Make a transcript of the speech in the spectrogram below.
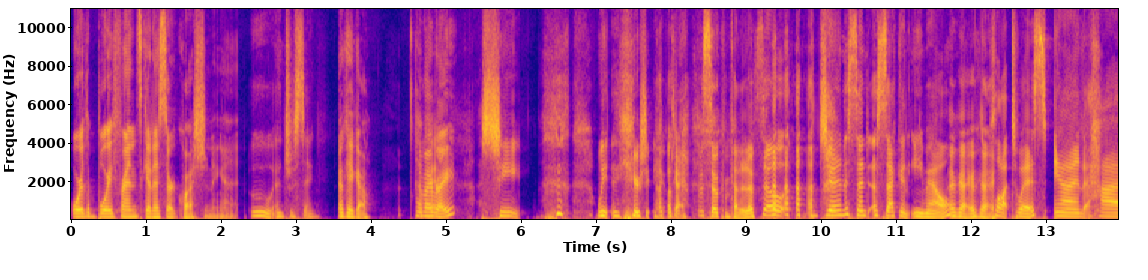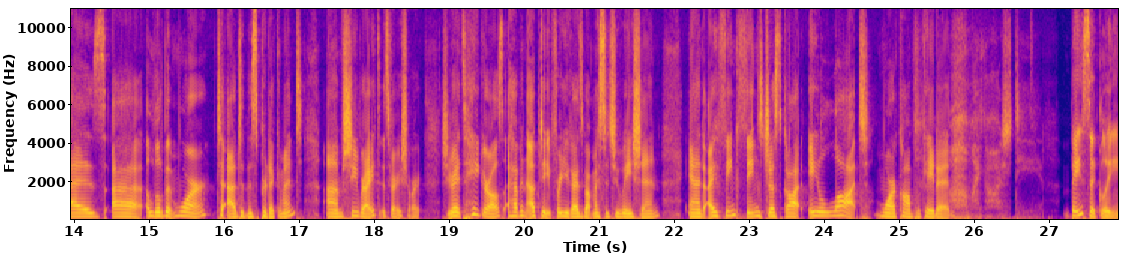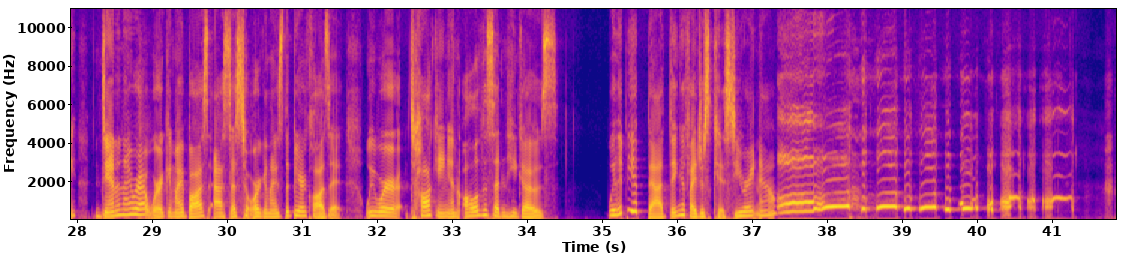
or the boyfriend's gonna start questioning it. Ooh, interesting. Okay, go. Am I right? She, we here she. Okay, I'm so competitive. so Jen sent a second email. okay, okay. plot twist and has uh, a little bit more to add to this predicament. Um, she writes, it's very short. She writes, Hey girls, I have an update for you guys about my situation. And I think things just got a lot more complicated. Oh my gosh, Steve. Basically, Dan and I were at work and my boss asked us to organize the beer closet. We were talking and all of a sudden he goes, Would it be a bad thing if I just kissed you right now? Oh!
